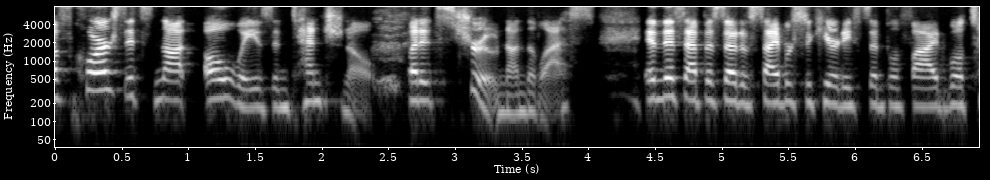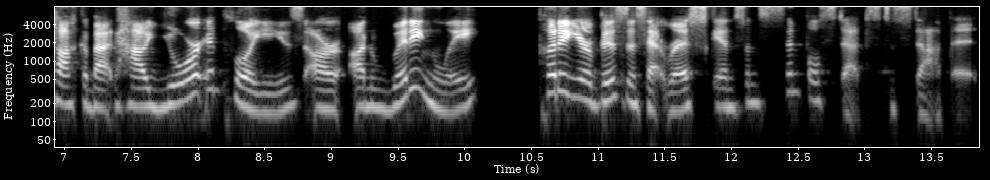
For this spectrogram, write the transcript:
Of course, it's not always intentional, but it's true nonetheless. In this episode of Cybersecurity Simplified, we'll talk about how your employees are unwittingly putting your business at risk and some simple steps to stop it.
